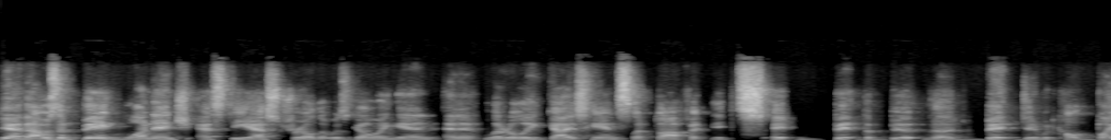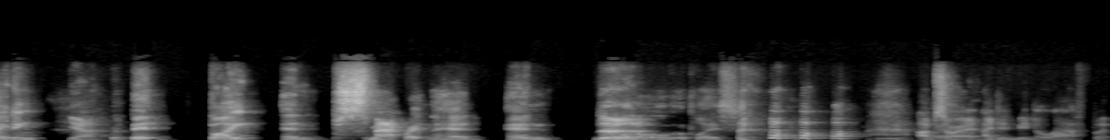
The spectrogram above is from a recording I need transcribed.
Yeah, that was a big one inch SDS drill that was going in, and it literally guy's hand slipped off it. It's it bit the bit the bit did what called biting. Yeah. The bit bite and smack right in the head and blood all over the place. I'm sorry, I didn't mean to laugh, but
